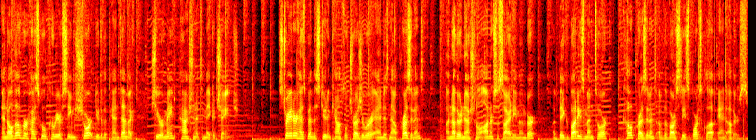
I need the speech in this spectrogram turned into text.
and although her high school career seemed short due to the pandemic, she remained passionate to make a change. Strader has been the student council treasurer and is now president, another National Honor Society member, a Big Buddies mentor, co president of the Varsity Sports Club, and others.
